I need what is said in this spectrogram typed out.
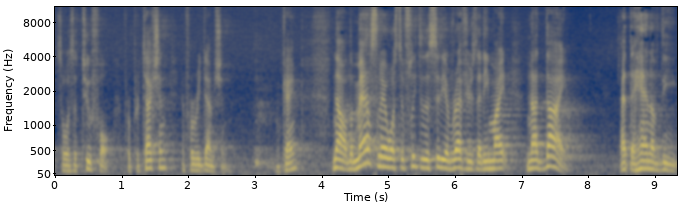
So it was a twofold for protection and for redemption. Okay? Now, the manslayer was to flee to the city of refuge that he might not die at the hand of the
